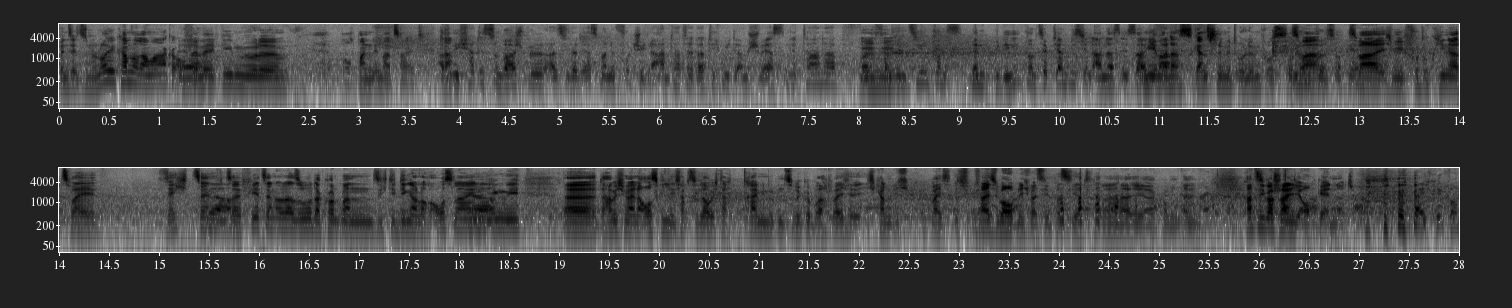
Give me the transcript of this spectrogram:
wenn es jetzt eine neue Kameramarke auf Ja. der Welt geben würde, braucht man immer Zeit. Also ich hatte zum Beispiel, als ich das erste Mal eine Fuji in der Hand hatte, dass ich mich am schwersten getan habe, weil das Benzinkonzept, Benzinkonzept ja ein bisschen anders ist. Bei ich mir war das ganz schlimm mit Olympus. Das war, Olympus, okay. das war irgendwie Fotokina 2, 2016, Ja. 2014 oder so. Da konnte man sich die Dinger noch ausleihen Ja. irgendwie. Äh, da habe ich mir eine ausgeliehen. Ich habe sie, glaube ich, nach drei Minuten zurückgebracht, weil ich, ich, kann, ich, weiß, ich, ich weiß überhaupt nicht, was hier passiert. Äh, ja, komm, dann hat sich wahrscheinlich auch geändert. Ja, ich krieg vom,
